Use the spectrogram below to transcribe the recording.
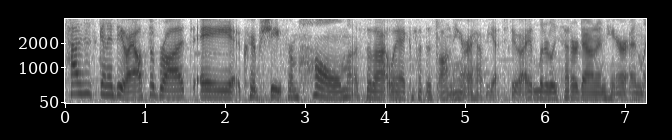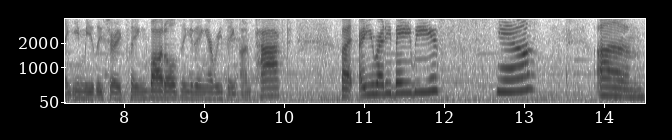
How's this gonna do? I also brought a crib sheet from home so that way I can put this on here. I have yet to do. I literally set her down in here and like immediately started cleaning bottles and getting everything unpacked. But are you ready, babies? Yeah? Um,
